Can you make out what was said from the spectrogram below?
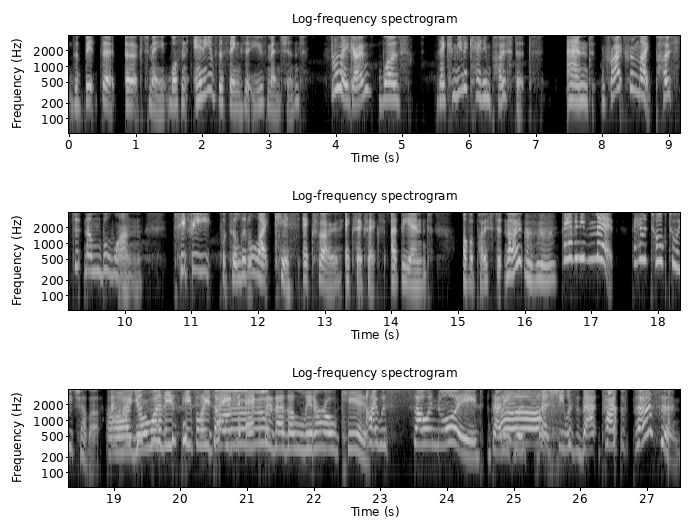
The bit that irked me wasn't any of the things that you've mentioned, Oh, there you go. was they communicate in post-its. And right from like post-it number one, Tiffy puts a little like kiss, XO, XXX at the end of a post-it note. Mm-hmm. They haven't even met. They haven't talked to each other. And Oh, I you're just one of these people who so- takes X's as a literal kiss. I was so annoyed that it Oh. was that she was that type of person.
